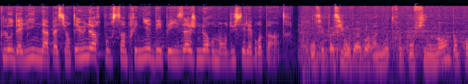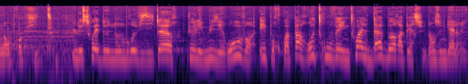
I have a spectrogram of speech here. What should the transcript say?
Claude Aline a patienté une heure pour s'imprégner des paysages normands du célèbre peintre. On ne sait pas si on va avoir un autre confinement, donc on en profite. Le souhait de nombreux visiteurs que les musées rouvrent et pourquoi pas retrouver une toile d'abord aperçue dans une galerie.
